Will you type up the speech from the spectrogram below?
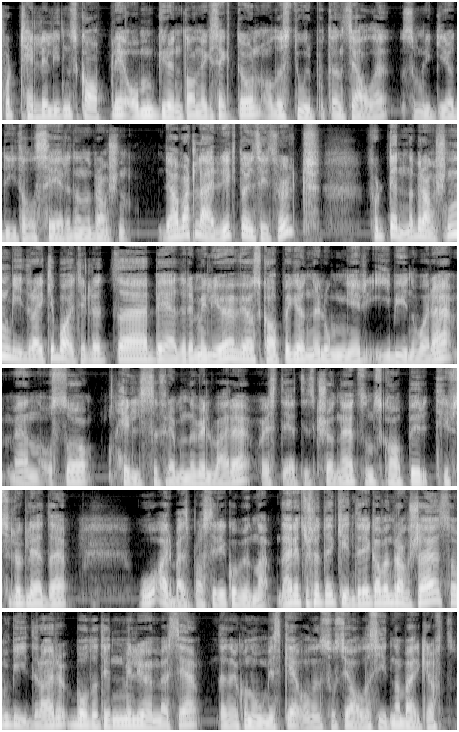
fortelle lidenskapelig om grøntanleggssektoren og det store potensialet som ligger i å digitalisere denne bransjen. Det har vært lærerikt og innsiktsfullt, for denne bransjen bidrar ikke bare til et eh, bedre miljø ved å skape grønne lunger i byene våre, men også helsefremmende velvære og estetisk skjønnhet som skaper trivsel og glede og arbeidsplasser i kommunene. Det er rett og slett et kinderegg av en bransje som bidrar både til den miljømessige, den økonomiske og den sosiale siden av bærekraft.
